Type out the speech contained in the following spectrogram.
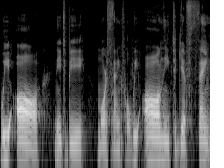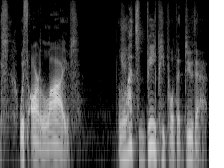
We all need to be more thankful. We all need to give thanks with our lives. Let's be people that do that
